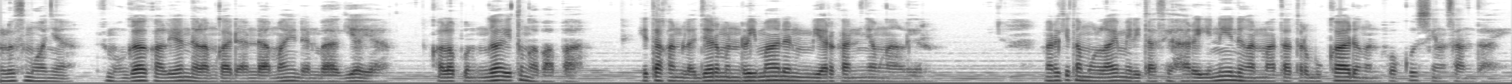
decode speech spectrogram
Halo semuanya, semoga kalian dalam keadaan damai dan bahagia ya. Kalaupun enggak, itu nggak apa-apa. Kita akan belajar menerima dan membiarkannya mengalir. Mari kita mulai meditasi hari ini dengan mata terbuka dengan fokus yang santai.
